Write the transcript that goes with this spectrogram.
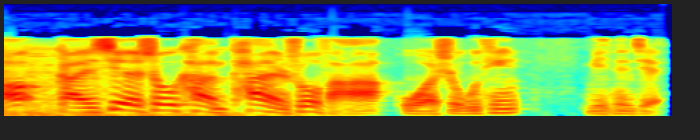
好，感谢收看《判案说法》，我是吴听，明天见。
